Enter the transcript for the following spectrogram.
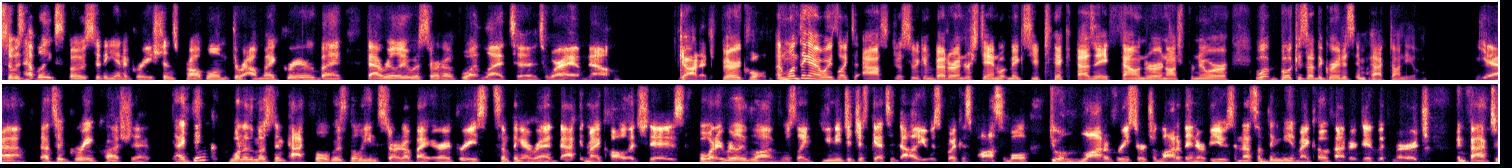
So I was heavily exposed to the integrations problem throughout my career, but that really was sort of what led to, to where I am now. Got it. Very cool. And one thing I always like to ask, just so we can better understand what makes you tick as a founder and entrepreneur, what book has had the greatest impact on you? Yeah, that's a great question. I think one of the most impactful was The Lean Startup by Eric Ries. It's something I mm-hmm. read back in my college days. But what I really loved was like, you need to just get to value as quick as possible, do a lot of research, a lot of interviews. And that's something me and my co founder did with Merge. In fact,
